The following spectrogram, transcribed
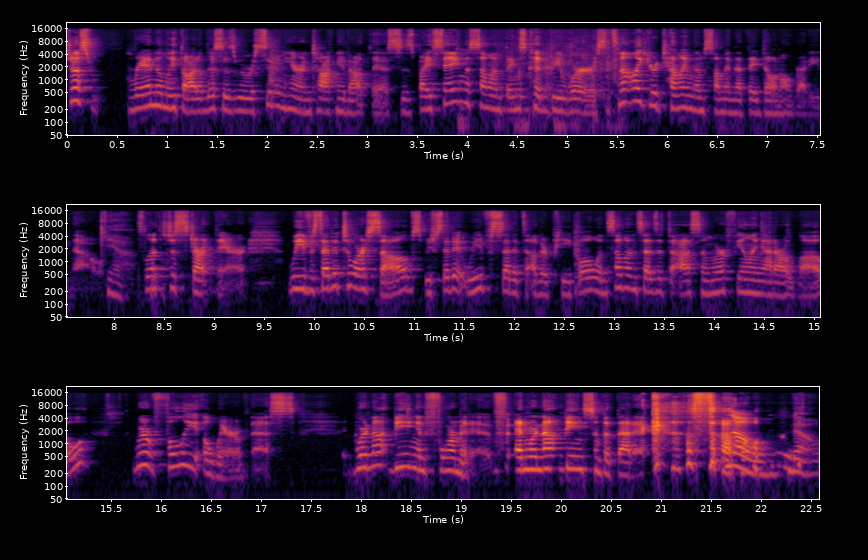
just randomly thought of this as we were sitting here and talking about this is by saying to someone things could be worse it's not like you're telling them something that they don't already know yeah so let's just start there we've said it to ourselves we've said it we've said it to other people when someone says it to us and we're feeling at our low we're fully aware of this we're not being informative and we're not being sympathetic so. no no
